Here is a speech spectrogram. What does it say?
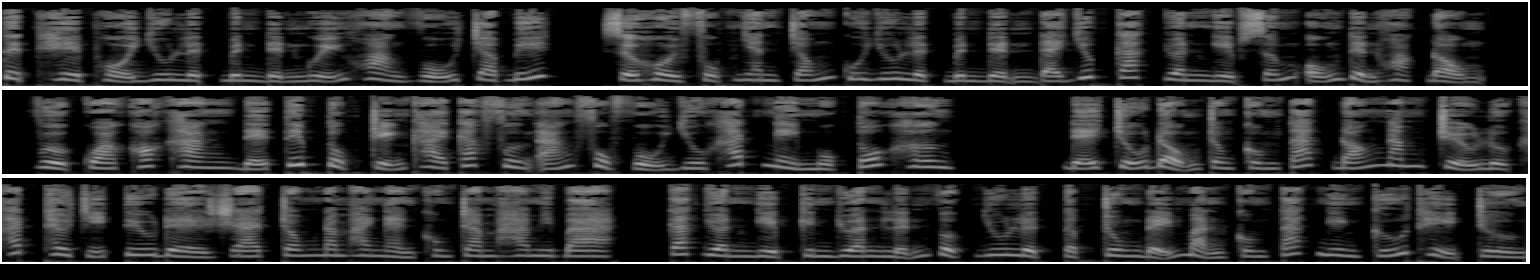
tịch Hiệp hội Du lịch Bình Định Nguyễn Hoàng Vũ cho biết, sự hồi phục nhanh chóng của du lịch Bình Định đã giúp các doanh nghiệp sớm ổn định hoạt động, vượt qua khó khăn để tiếp tục triển khai các phương án phục vụ du khách ngày một tốt hơn. Để chủ động trong công tác đón 5 triệu lượt khách theo chỉ tiêu đề ra trong năm 2023, các doanh nghiệp kinh doanh lĩnh vực du lịch tập trung đẩy mạnh công tác nghiên cứu thị trường,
